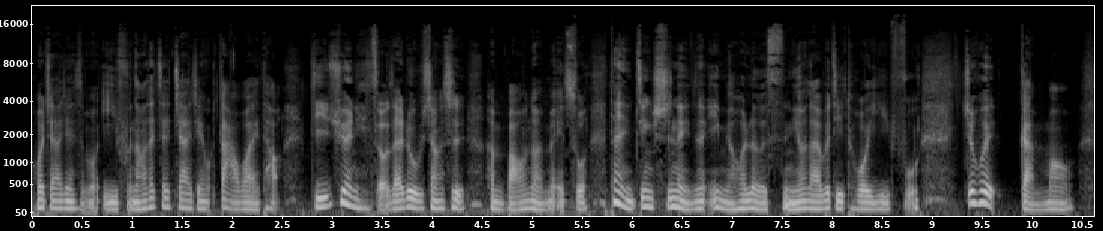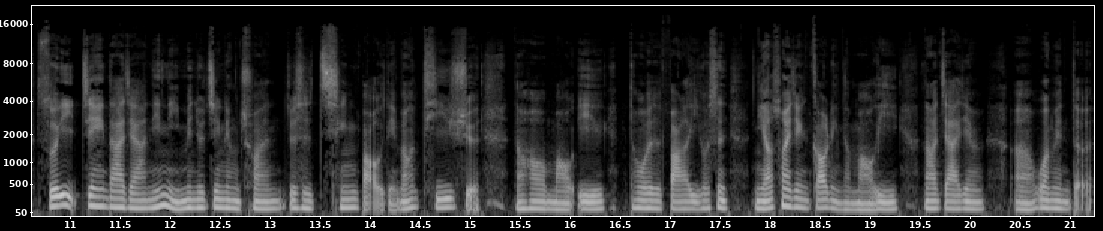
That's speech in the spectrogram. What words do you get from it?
或加一件什么衣服，然后再再加一件大外套。的确，你走在路上是很保暖，没错。但你进室内，你真的一秒会热死，你又来不及脱衣服，就会。感冒，所以建议大家，你里面就尽量穿就是轻薄一点，比方 T 恤，然后毛衣，或者发了衣，或是你要穿一件高领的毛衣，然后加一件呃外面的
